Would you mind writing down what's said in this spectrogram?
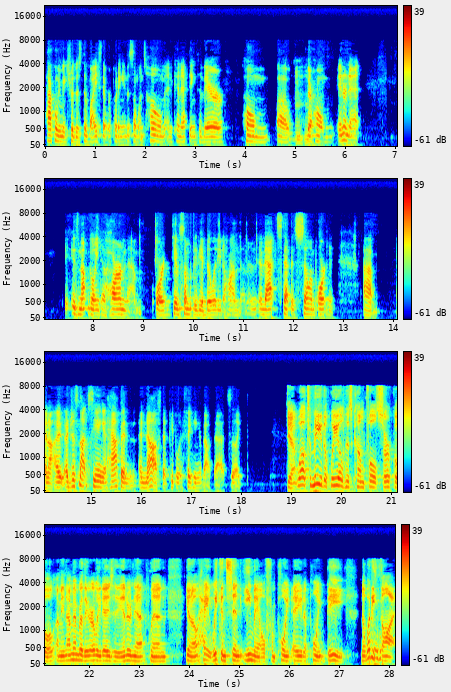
how can we make sure this device that we're putting into someone's home and connecting to their home, uh, mm-hmm. their home internet is not going to harm them or give somebody the ability to harm them. And, and that step is so important. Um, and I, I'm just not seeing it happen enough that people are thinking about that. So like yeah, well, to me, the wheel has come full circle. I mean, I remember the early days of the internet when, you know, hey, we can send email from point A to point B. Nobody thought,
